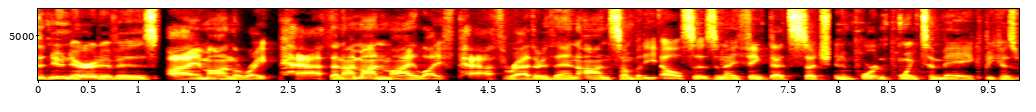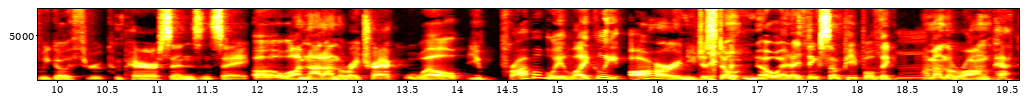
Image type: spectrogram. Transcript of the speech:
The new narrative is I'm on the right path and I'm on my life path rather than on somebody else's. And I think that's such an important point to make because we go through comparisons and say, oh, well, I'm not on the right track. Well, you probably likely are, and you just don't know it. I think some people think mm-hmm. I'm on the wrong path.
